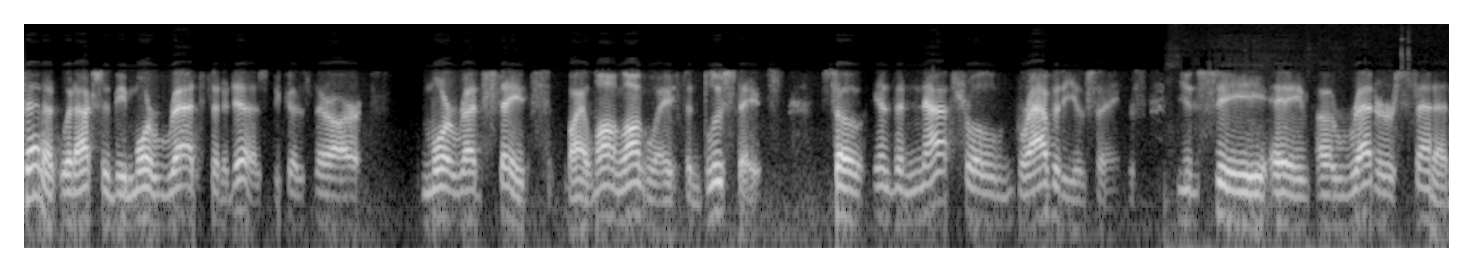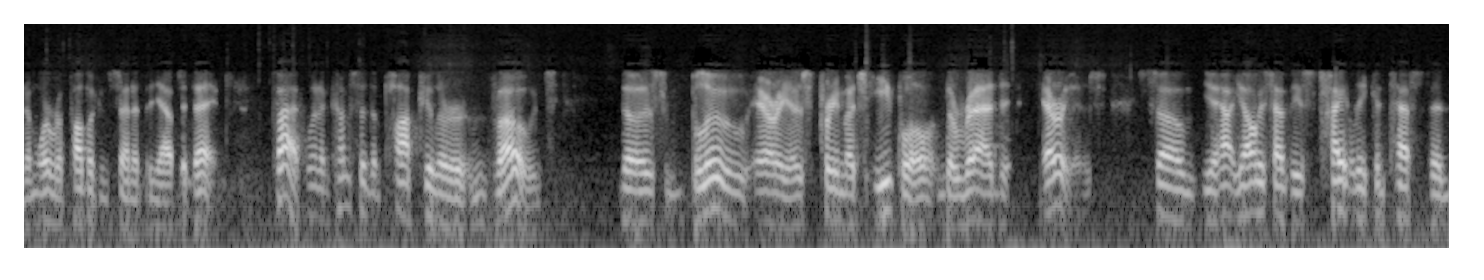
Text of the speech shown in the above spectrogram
Senate would actually be more red than it is because there are more red states by a long, long way than blue states. So in the natural gravity of things, you'd see a, a redder Senate, a more Republican Senate than you have today. But when it comes to the popular vote, those blue areas pretty much equal the red areas. So you ha- you always have these tightly contested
